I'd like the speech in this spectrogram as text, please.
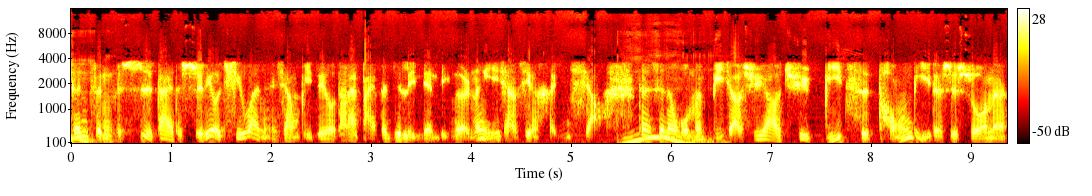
跟整个世代的十六七万人相比，只有大概百分之零点零二，那个影响性很小。但是呢，我们比较需要去彼此同理的是说呢，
